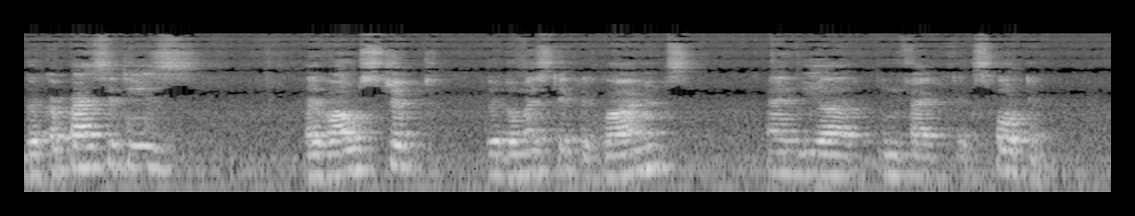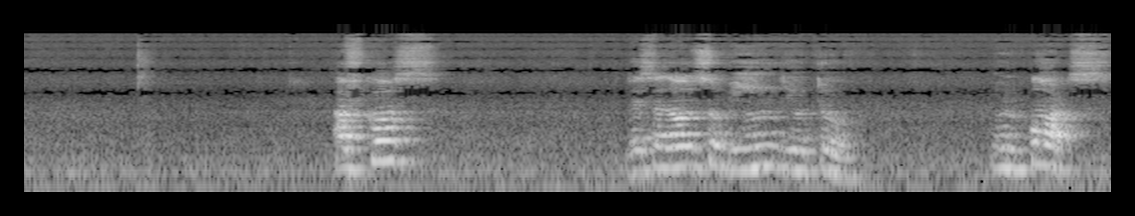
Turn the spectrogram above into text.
the capacities have outstripped the domestic requirements and we are in fact exporting. Of course, this has also been due to imports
